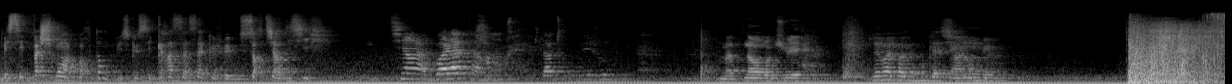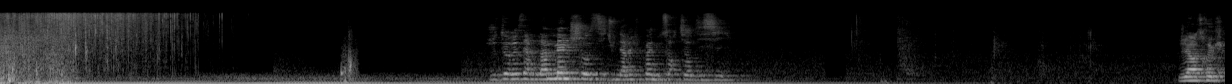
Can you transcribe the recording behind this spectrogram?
mais c'est vachement important puisque c'est grâce à ça que je vais vous sortir d'ici. Tiens, la voilà ta montre. Je la trouvée jolie. Maintenant, reculez. Je n'aimerais pas que vous vous cassiez un ongle. Te réserve la même chose si tu n'arrives pas à nous sortir d'ici. J'ai un truc.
